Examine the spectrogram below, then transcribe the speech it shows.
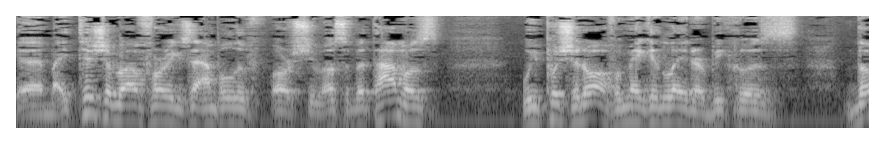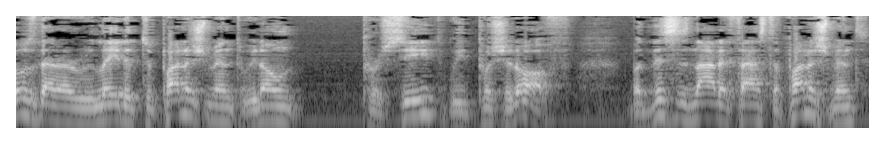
uh, by Tisha B'av, for example, if, or Shivos B'Tammuz, we push it off, we make it later because those that are related to punishment, we don't proceed, we push it off. But this is not a fast of punishment;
